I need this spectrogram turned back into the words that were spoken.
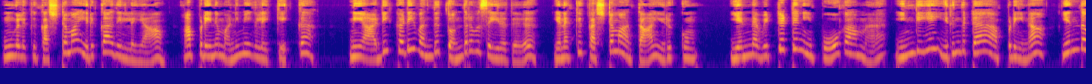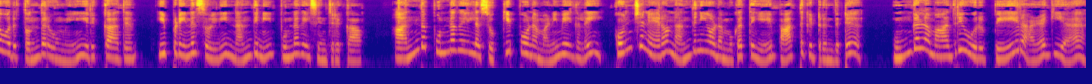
உங்களுக்கு கஷ்டமா இருக்காது இல்லையா அப்படின்னு மணிமேகலை கேட்க நீ அடிக்கடி வந்து தொந்தரவு செய்யறது எனக்கு கஷ்டமா தான் இருக்கும். என்னை விட்டுட்டு நீ போகாம இங்கேயே இருந்துட்ட அப்படின்னா எந்த ஒரு தொந்தரவுமே இருக்காது. இப்படின்னு சொல்லி நந்தினி புன்னகை செஞ்சிருக்கா. அந்த புன்னகையில சொக்கி போன மணிமேகலை கொஞ்ச நேரம் நந்தினியோட முகத்தையே பாத்துக்கிட்டு இருந்துட்டு உங்கள மாதிரி ஒரு பேர் அழகிய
